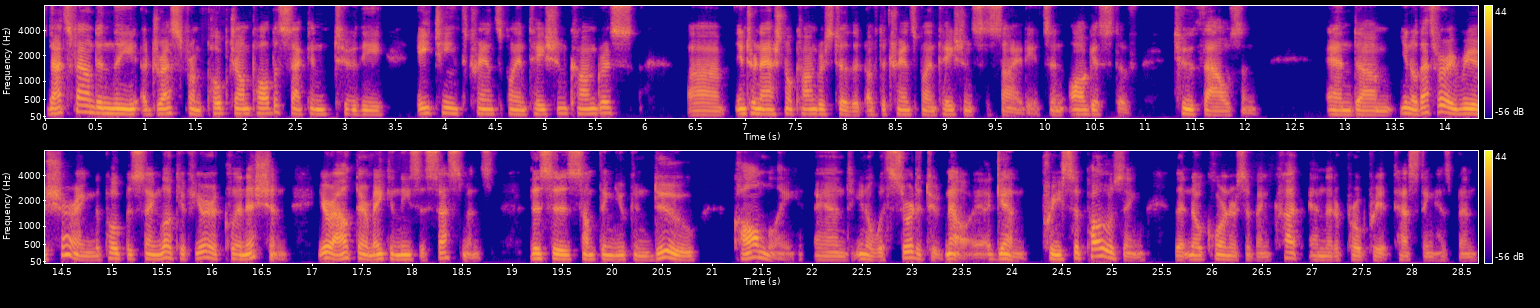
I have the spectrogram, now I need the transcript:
That's found in the address from Pope John Paul II to the 18th Transplantation Congress, uh, International Congress the, of the Transplantation Society. It's in August of 2000. And, um, you know, that's very reassuring. The Pope is saying, look, if you're a clinician, you're out there making these assessments, this is something you can do calmly and, you know, with certitude. Now, again, presupposing that no corners have been cut and that appropriate testing has been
